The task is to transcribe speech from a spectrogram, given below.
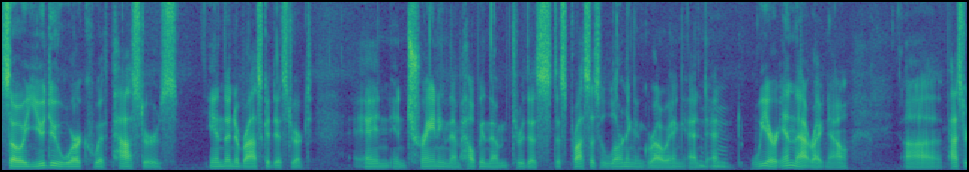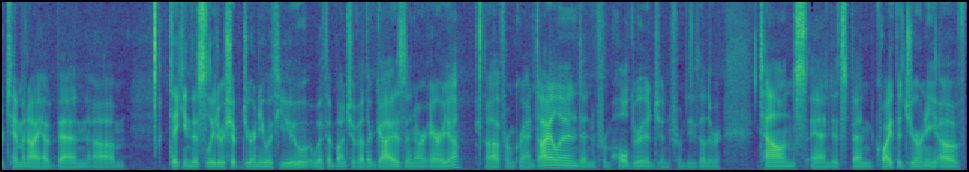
So you do work with pastors in the Nebraska district in, in training them, helping them through this, this process of learning and growing. And, mm-hmm. and we are in that right now. Uh, Pastor Tim and I have been um, taking this leadership journey with you, with a bunch of other guys in our area uh, from Grand Island and from Holdrege and from these other towns. And it's been quite the journey of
